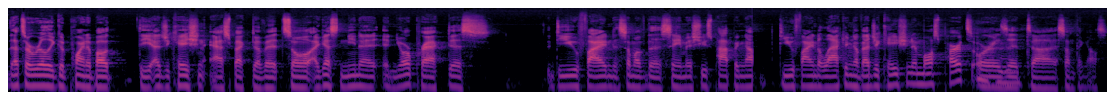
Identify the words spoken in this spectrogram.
that's a really good point about the education aspect of it. So I guess Nina, in your practice, do you find some of the same issues popping up? Do you find a lacking of education in most parts, or mm-hmm. is it uh, something else?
